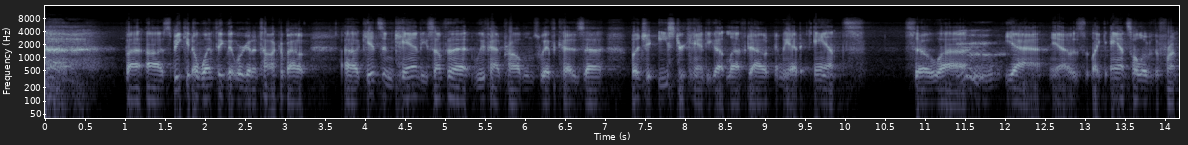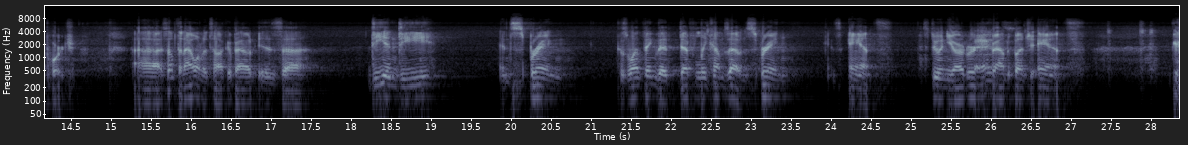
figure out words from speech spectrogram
but uh, speaking of one thing that we're going to talk about, uh, kids and candy, something that we've had problems with because uh, a bunch of Easter candy got left out, and we had ants. So uh, yeah, yeah, it was like ants all over the front porch. Uh, something I want to talk about is uh, D and D and spring, because one thing that definitely comes out in spring is ants. It's doing yard work. Ants? Found a bunch of ants.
